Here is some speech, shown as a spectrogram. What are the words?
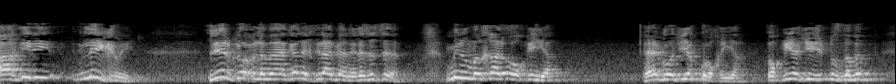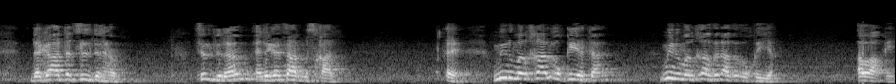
آخري ليكري. ليركو علماء كان اختلاف يعني لسه منهم من قال أوقية. هاي قودية أوقية. أوقية شيء بالضبط؟ دكاتة سل درهم. سل درهم يعني قتال مسقال. إيه. منهم من قال أوقيتان منهم من قال ثلاثة أوقية؟ أواقي.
